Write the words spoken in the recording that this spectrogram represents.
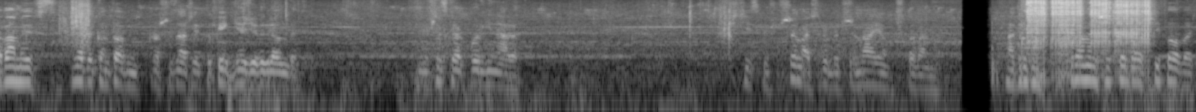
Spawamy w nowy kątownik. Proszę zobaczyć, jak to pięknie będzie wyglądać. Nie wszystko jak w oryginale. Ścisk już trzyma, śruby trzymają, spawamy. A drugą stronę jeszcze trzeba szlifować.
